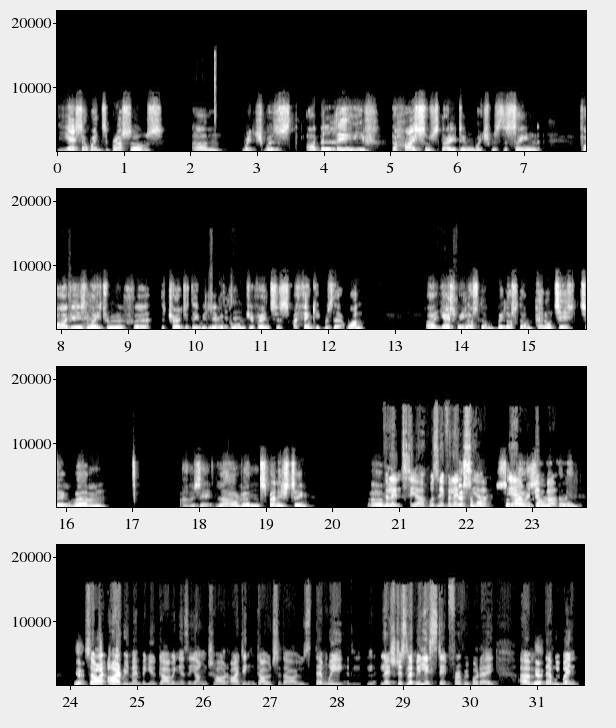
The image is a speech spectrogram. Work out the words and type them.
Yes, I went to Brussels, um, which was, I believe, the Heysel Stadium, which was the scene five years Yeah. later of uh, the tragedy with Liverpool and Juventus. I think it was that one. Uh, yes, we lost on we lost on penalties to um, who was it? La um, Spanish team. Um, Valencia. Wasn't it Valencia? that's the one. So, yeah, I uh, sorry. Valen- yeah. So I, I remember you going as a young child. I didn't go to those. Then we let's just let me list it for everybody. Um, Yeah. Then we went.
